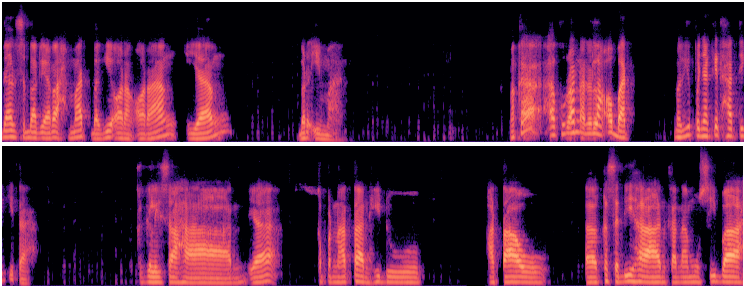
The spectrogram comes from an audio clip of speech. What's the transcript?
dan sebagai rahmat bagi orang-orang yang beriman. Maka Al-Quran adalah obat bagi penyakit hati kita. Kegelisahan, ya, kepenatan hidup atau uh, kesedihan karena musibah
